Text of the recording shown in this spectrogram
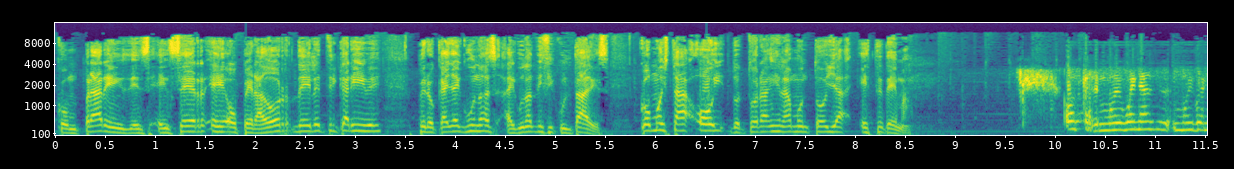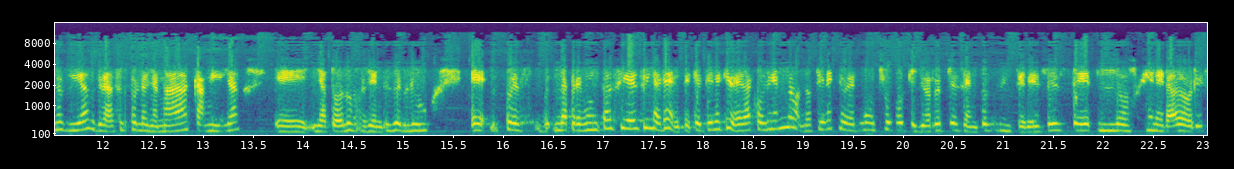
comprar, en, ser eh, operador de Electricaribe, pero que hay algunas, algunas dificultades. ¿Cómo está hoy, doctora Ángela Montoya, este tema? Oscar, muy buenas, muy buenos días. Gracias por la llamada, Camila, eh, y a todos los oyentes de Blue. Eh, pues la pregunta sí es inherente. ¿Qué tiene que ver a Colgen? No, no tiene que ver mucho porque yo represento los intereses de los generadores.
